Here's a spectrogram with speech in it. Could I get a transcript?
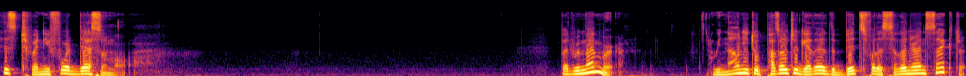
is 24 decimal. But remember, we now need to puzzle together the bits for the cylinder and sector,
